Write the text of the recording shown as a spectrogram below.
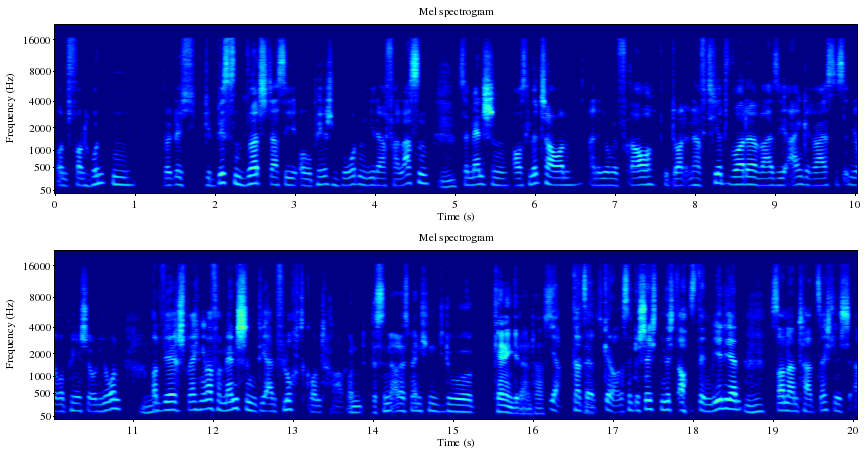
und von Hunden wirklich gebissen wird, dass sie europäischen Boden wieder verlassen. Mhm. Das sind Menschen aus Litauen, eine junge Frau, die dort inhaftiert wurde, weil sie eingereist ist in die Europäische Union. Mhm. Und wir sprechen immer von Menschen, die einen Fluchtgrund haben. Und das sind alles Menschen, die du kennengelernt hast. Ja, tatsächlich, ja. genau. Das sind Geschichten nicht aus den Medien, mhm. sondern tatsächlich äh,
